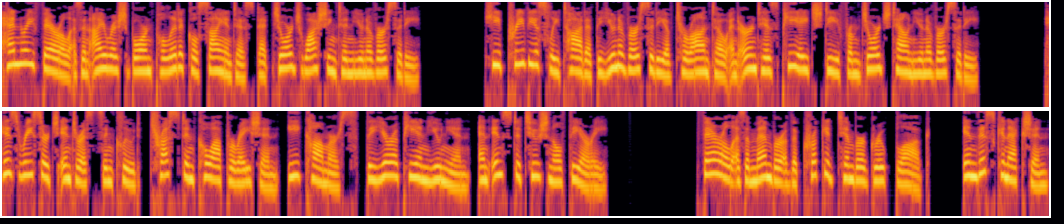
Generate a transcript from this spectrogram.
Henry Farrell is an Irish-born political scientist at George Washington University. He previously taught at the University of Toronto and earned his Ph.D. from Georgetown University. His research interests include, trust and cooperation, e-commerce, the European Union, and institutional theory. Farrell is a member of the Crooked Timber Group blog. In this connection,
